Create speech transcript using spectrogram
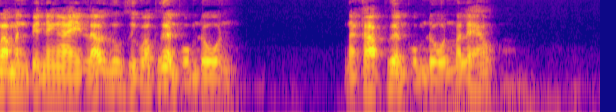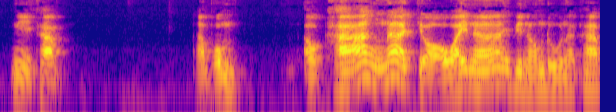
ว่ามันเป็นยังไง แล้วรู้สึกว่าเพื่อนผมโดนนะครับ เพื่อนผมโดนมาแล้ว นี่ครับอ่าผมเอาค้างหน้าจอไว้นะ ให้พี่น้องดูนะครับ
